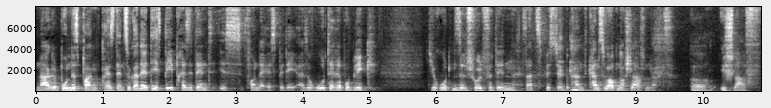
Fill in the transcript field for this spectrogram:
Nagel Bundesbankpräsident, sogar der DFB-Präsident ist von der SPD. Also Rote Republik. Die Roten sind schuld. Für den Satz bist du ja bekannt. Kannst du überhaupt noch schlafen nachts? Äh, ich schlafe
